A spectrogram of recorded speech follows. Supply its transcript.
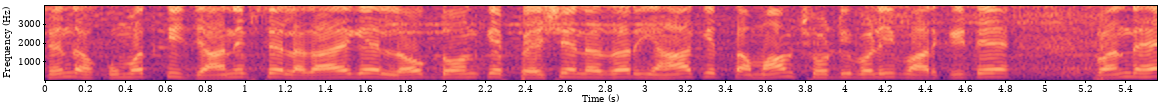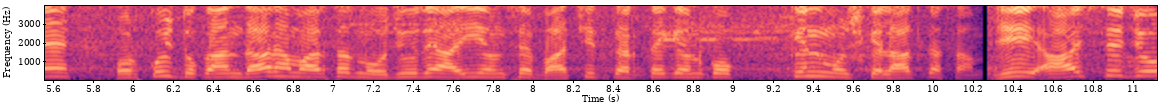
सिंध हुकूमत की जानब से लगाए गए लॉकडाउन के पेश नज़र यहाँ की तमाम छोटी बड़ी मार्केटें बंद हैं और कुछ दुकानदार हमारे साथ मौजूद हैं आइए उनसे बातचीत करते कि उनको किन मुश्किल का सामना। जी आज से जो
